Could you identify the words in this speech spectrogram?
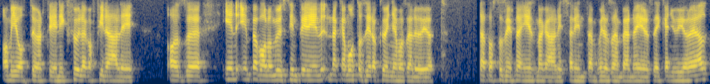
ami ott történik, főleg a finálé. Az, én, én bevallom őszintén, én, nekem ott azért a könnyem az előjött. Tehát azt azért nehéz megállni szerintem, hogy az ember ne érzékenyüljön el.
